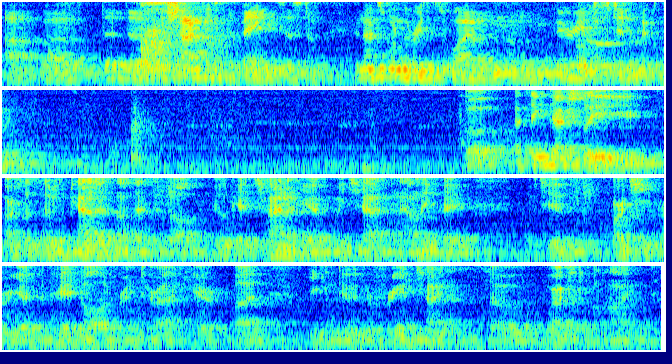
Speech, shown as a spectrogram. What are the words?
uh, uh, the, the, the, shackles of the banking system. And that's one of the reasons why I'm, I'm very interested in Bitcoin. So I think actually our system in Canada is not that developed. If you look at China, you have WeChat and Alipay, which is far cheaper. You have to pay a dollar for Interac here, but you can do it for free in China. So we're actually behind.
